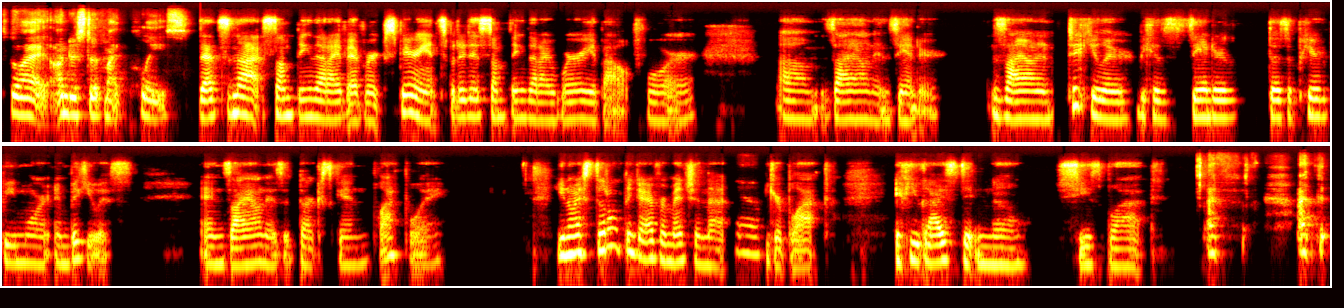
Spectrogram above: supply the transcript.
So I understood my place. That's not something that I've ever experienced, but it is something that I worry about for um, Zion and Xander. Zion in particular, because Xander does appear to be more ambiguous, and Zion is a dark skinned black boy. You know, I still don't think I ever mentioned that yeah. you're black. If you guys didn't know, she's black. I, I th-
